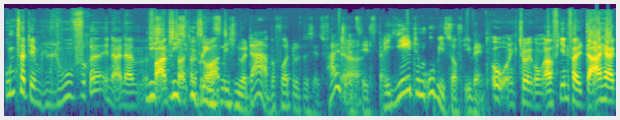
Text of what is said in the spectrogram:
unter dem Louvre in einem nicht, Veranstaltungsort. Nicht, übrigens nicht nur da, bevor du das jetzt falsch ja. erzählst, bei jedem Ubisoft-Event. Oh, Entschuldigung. Auf jeden Fall daher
